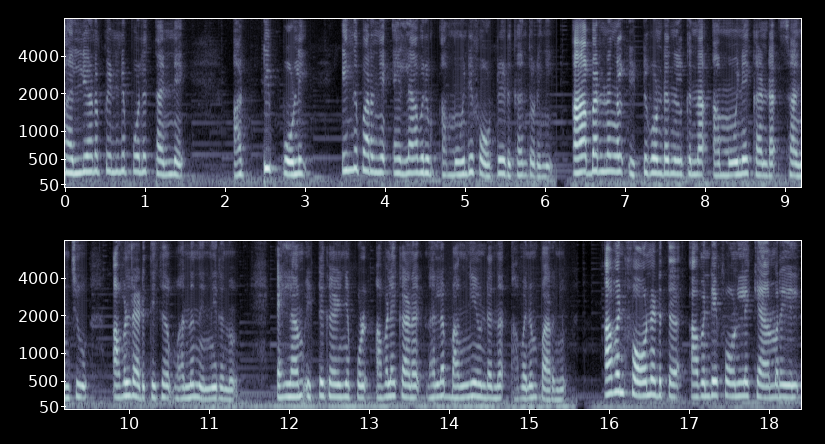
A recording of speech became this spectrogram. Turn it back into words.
കല്യാണ പെണ്ണിനെ പോലെ തന്നെ അടിപൊളി എന്ന് പറഞ്ഞ് എല്ലാവരും അമ്മുവിന്റെ ഫോട്ടോ എടുക്കാൻ തുടങ്ങി. ആഭരണങ്ങൾ ഇട്ടുകൊണ്ട് നിൽക്കുന്ന അമ്മുവിനെ കണ്ട സഞ്ജു അവളുടെ അടുത്തേക്ക് വന്ന് നിന്നിരുന്നു. എല്ലാം ഇട്ട് കഴിഞ്ഞപ്പോൾ അവളെ കാണാൻ നല്ല ഭംഗിയുണ്ടെന്ന് അവനും പറഞ്ഞു. അവൻ ഫോൺ എടുത്ത് അവന്റെ ഫോണിലെ ക്യാമറയിൽ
